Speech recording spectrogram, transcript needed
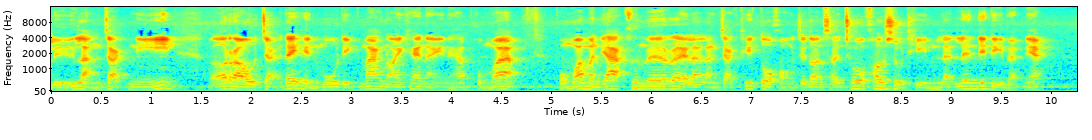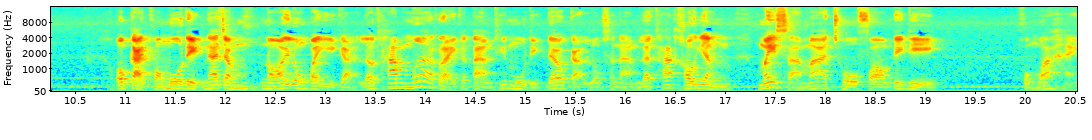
หรือหลังจากนี้ เราจะได้เห็นมูดิกมากน้อยแค่ไหนนะครับ ผมว่าผมว่ามันยากขึ้นเรื่อยๆ แล้วหลังจากที่ตัวของเจดอนซันโชเข้าสู่ทีมและเล่นได้ดีแบบเนี้ยโอกาสของมูดิกน่าจะน้อยลงไปอีกอะแล้วถ้าเมื่อไหร่ก็ตามที่มูดิกได้โอกาสลงสนาม และถ้าเขายังไม่สามารถโชว์ฟอร์มได้ดี ผมว่าหาย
